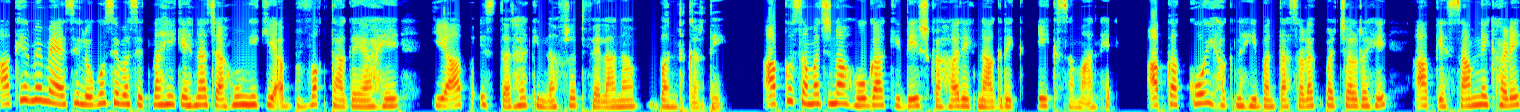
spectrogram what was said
आखिर में मैं ऐसे लोगों से बस इतना ही कहना चाहूँगी कि अब वक्त आ गया है कि आप इस तरह की नफरत फैलाना बंद कर दें। आपको समझना होगा कि देश का हर एक नागरिक एक समान है। आपका कोई हक नहीं बनता सड़क पर चल रहे, आपके सामने खड़े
